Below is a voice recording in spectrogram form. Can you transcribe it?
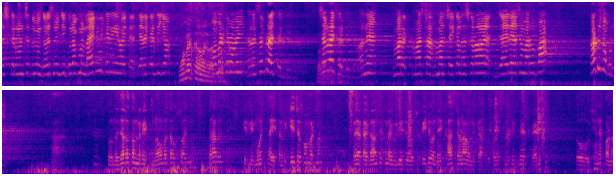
હશ કરવાની છે. તમે ગણેશજી બ્લોગમાં લાઈક નહીં કરી હોય તો અત્યારે કરી દીજો. કોમેન્ટ કરવાની કોમેન્ટ કરવાની અને સબસ્ક્રાઇબ કરી દીજો. સબસ્ક્રાઇબ કરી દીજો. અને અમારે મારા અમારી સાયકલ હશ કરવા જઈ રહ્યા છે મારા પપ્પા. કાટુ ચોકડી. તો નજારો તમને કંઈક નવો બતાવું છું આજનો. બરાબર છે? કેટલી મોજ થાય તમે કહેજો કોમેન્ટમાં. કયા કયા ગામથી તમે વીડિયો જોવો છો કહેજો અને ખાસ જણાવો કે આપણું ગણેશ મ્યુઝિક બેન્ડ રેડી છે. તો જેને પણ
